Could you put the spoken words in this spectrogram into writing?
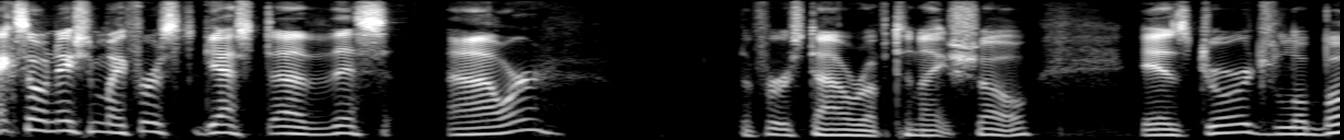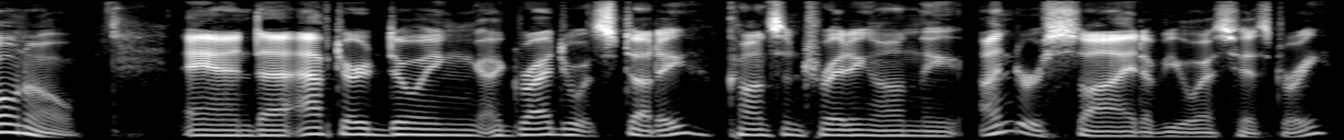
Exo Nation, my first guest uh, this hour, the first hour of tonight's show, is George LoBuono. And uh, after doing a graduate study concentrating on the underside of U.S. history,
